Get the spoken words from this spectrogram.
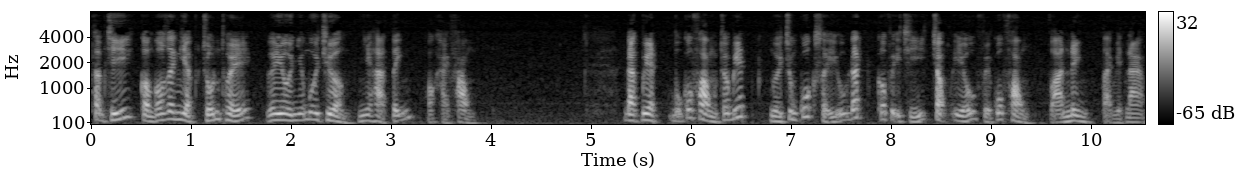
Thậm chí còn có doanh nghiệp trốn thuế gây ô nhiễm môi trường như Hà Tĩnh hoặc Hải Phòng. Đặc biệt, Bộ Quốc phòng cho biết người Trung Quốc sở hữu đất có vị trí trọng yếu về quốc phòng và an ninh tại Việt Nam.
